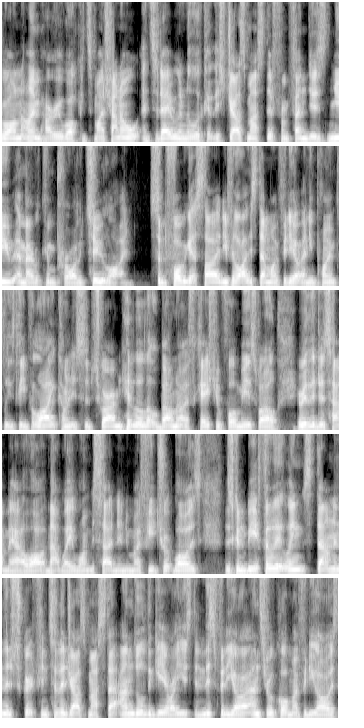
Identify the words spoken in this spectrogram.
everyone, I'm Harry, welcome to my channel, and today we're going to look at this Jazzmaster from Fender's new American Pro 2 line. So before we get started, if you like this demo video at any point, please leave a like, comment, and subscribe, and hit the little bell notification for me as well. It really does help me out a lot, and that way you won't miss out on any of my future uploads. There's going to be affiliate links down in the description to the Jazzmaster and all the gear I used in this video and to record my videos.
